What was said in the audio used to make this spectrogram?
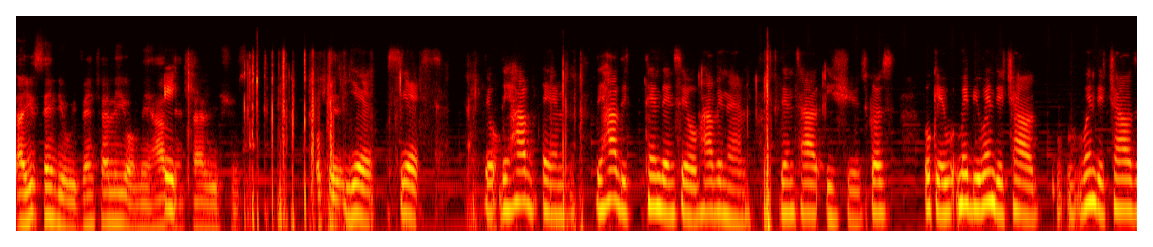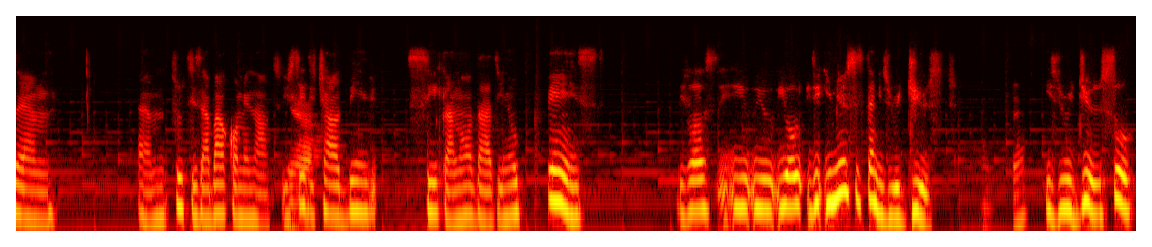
are you saying they will eventually or may have Ache. dental issues? Okay. Yes, yes. They, they have um they have the tendency of having um dental issues because okay maybe when the child when the child um um tooth is about coming out. You see the child being sick and all that you know pains because you you your the immune system is reduced. Okay. is reduced. So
